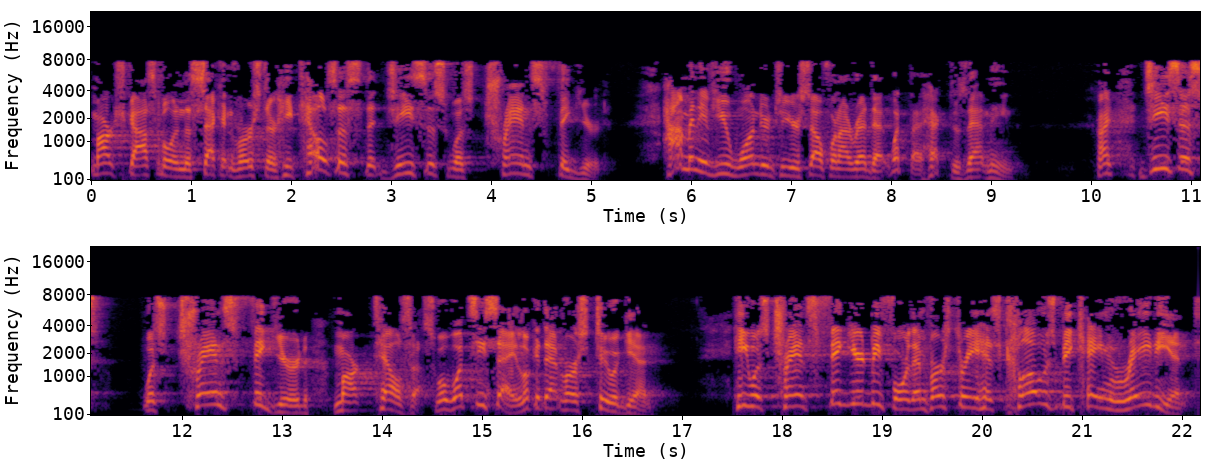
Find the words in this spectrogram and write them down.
Mark's gospel in the second verse there. He tells us that Jesus was transfigured. How many of you wondered to yourself when I read that, what the heck does that mean? Right? Jesus was transfigured, Mark tells us. Well, what's he say? Look at that verse 2 again. He was transfigured before them. Verse 3, his clothes became radiant,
